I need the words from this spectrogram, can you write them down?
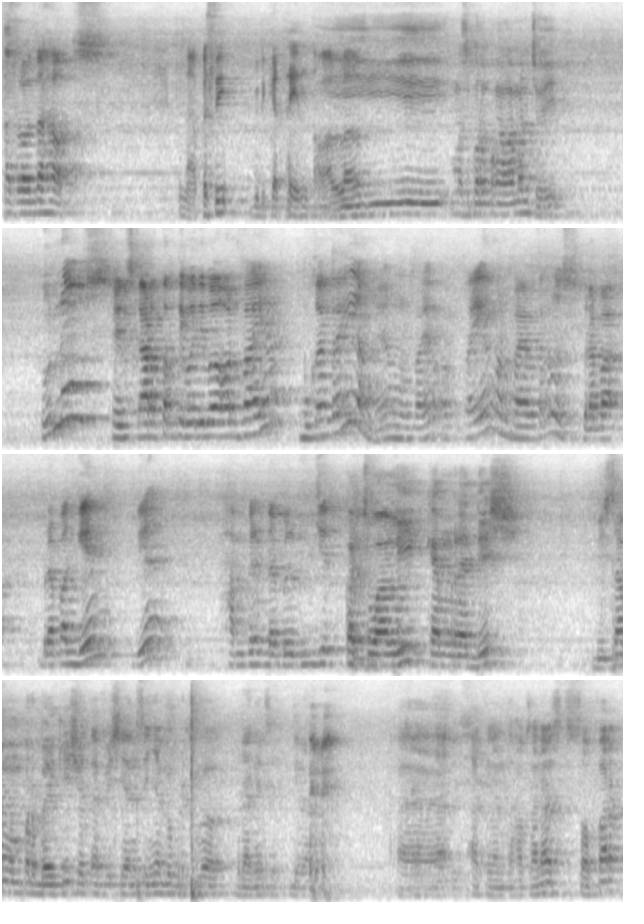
Atlanta Hawks. Kenapa sih gue dikatain tolol? Ih, masih kurang pengalaman cuy Who knows? Vince Carter tiba-tiba on fire, bukan Trey Young yang on fire. Trey Young on fire terus. Berapa berapa game dia hampir double digit. kecuali Cam Reddish bisa memperbaiki shoot efisiensinya gue ber- berani sih bilang Eh, Atlanta Hawks karena so far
